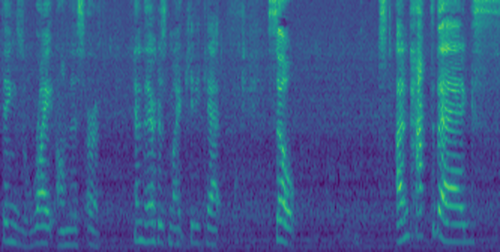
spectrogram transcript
things right on this earth. And there's my kitty cat. So, unpack the bags,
